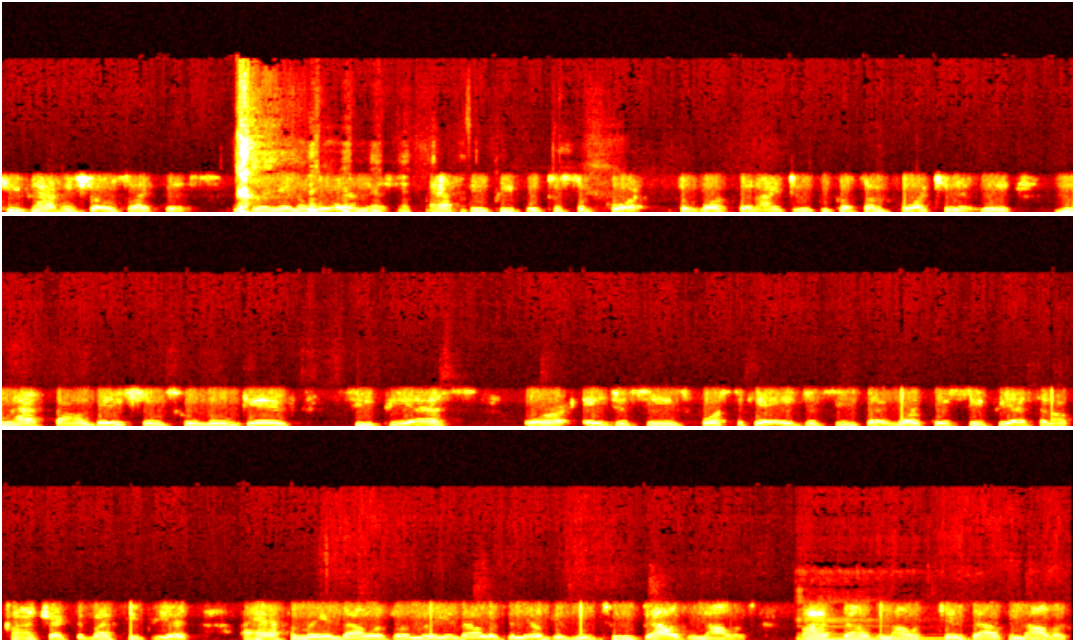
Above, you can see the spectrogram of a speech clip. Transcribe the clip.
Keep having shows like this, bringing awareness, asking people to support the work that I do, because unfortunately, you have foundations who will give CPS or agencies, foster care agencies that work with CPS and are contracted by CPS a half a million dollars or a million dollars, and they'll give me two thousand dollars, five thousand dollars, ten thousand dollars.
